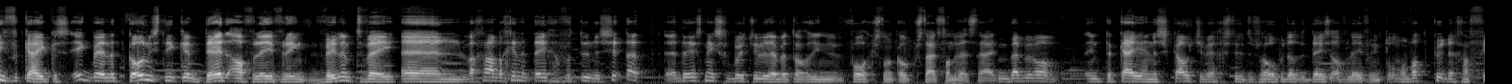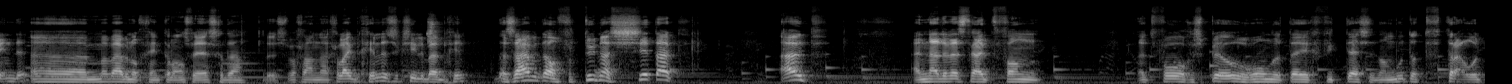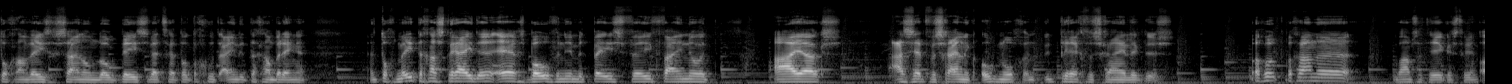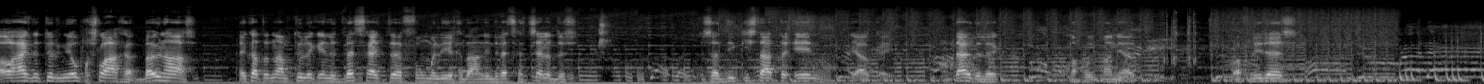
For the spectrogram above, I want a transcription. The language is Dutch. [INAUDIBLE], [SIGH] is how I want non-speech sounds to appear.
lieve kijkers, ik ben het Koningstiekem, derde aflevering, Willem 2. En we gaan beginnen tegen Fortuna Sittard. Uh, er is niks gebeurd, jullie hebben het al gezien, vorige stond ik ook op start van de wedstrijd. We hebben wel in Turkije een scoutje weggestuurd, dus we hopen dat we deze aflevering toch nog wat kunnen gaan vinden. Uh, maar we hebben nog geen transfers gedaan, dus we gaan uh, gelijk beginnen, dus ik zie jullie bij het begin. Daar zijn we dan, Fortuna Sittard uit. En na de wedstrijd van het vorige speelronde tegen Vitesse, dan moet dat vertrouwen toch aanwezig zijn om ook deze wedstrijd tot een goed einde te gaan brengen. En toch mee te gaan strijden, ergens bovenin met PSV, Feyenoord, Ajax, AZ waarschijnlijk ook nog, en Utrecht waarschijnlijk dus. Maar goed, we gaan... Uh... Waarom staat Heerkens erin? Oh, hij heeft natuurlijk niet opgeslagen. Beunhaas. Ik had het natuurlijk in het wedstrijdformulier gedaan, in de wedstrijd zelf dus. Zadiki staat erin. Ja, oké. Duidelijk. Maar goed, maakt niet uit. Pavlidis.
